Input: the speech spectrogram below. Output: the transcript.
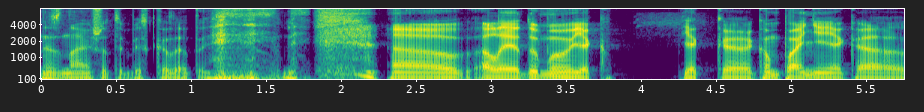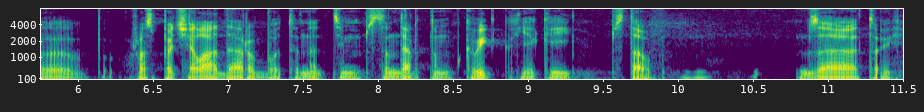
не знаю, що тобі сказати. Але я думаю, як як е, компанія, яка розпочала да, роботу над цим стандартом Quick, який став за той,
